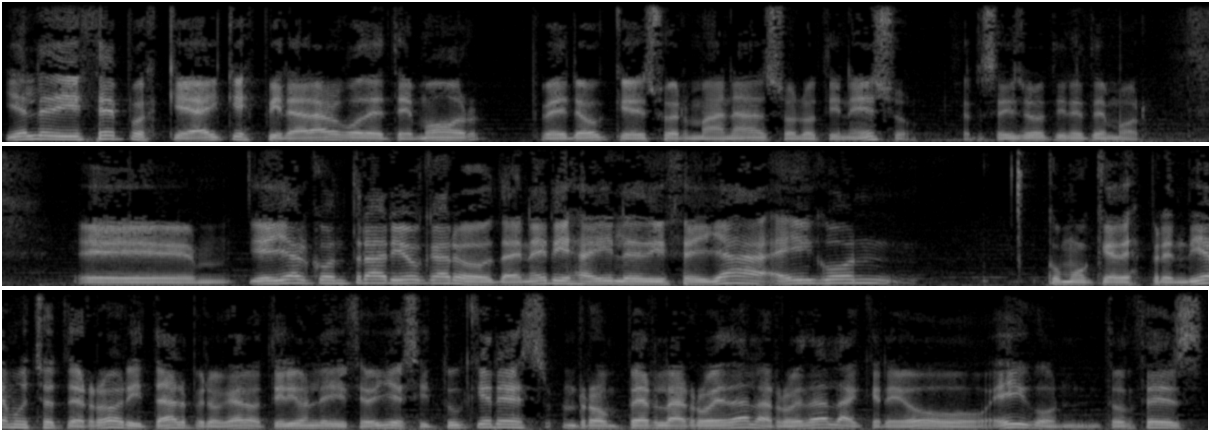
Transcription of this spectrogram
Y él le dice, pues, que hay que inspirar algo de temor, pero que su hermana solo tiene eso. Cersei solo tiene temor. Eh, y ella al contrario, claro, Daenerys ahí le dice, ya, Aegon como que desprendía mucho terror y tal, pero claro, Tyrion le dice, oye, si tú quieres romper la rueda, la rueda la creó Aegon, entonces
